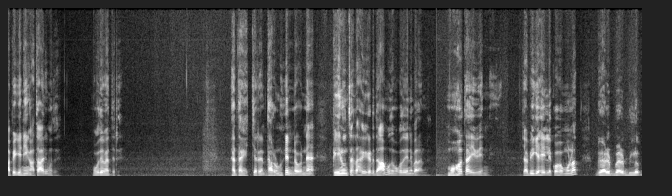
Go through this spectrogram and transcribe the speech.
අපි ගෙනින් අතාරිමුද? මූද මැද්දට. නැත්නම් එච්චර දරුණු වෙන්න ඕනේ නැහැ. පීනුම් තටහකකට දාමුද මොකද වෙන්නේ බලන්න. මොහොතයි වෙන්නේ. ජබි ගහිල්ල කොහොම වුණත් ගල් බල් බ්ලොබ්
